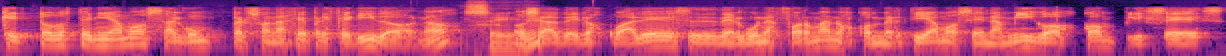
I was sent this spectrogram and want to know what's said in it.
que todos teníamos algún personaje preferido, ¿no? Sí. O sea, de los cuales de alguna forma nos convertíamos en amigos, cómplices,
